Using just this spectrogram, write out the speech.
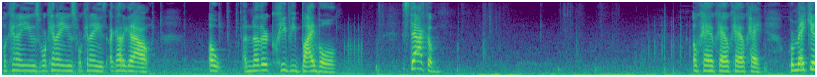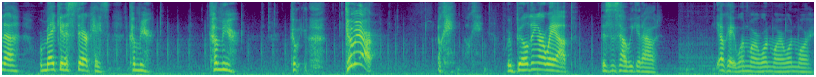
What can I use? What can I use? What can I use? I gotta get out. Oh, another creepy Bible. Stack them. Okay, okay, okay, okay. We're making a we're making a staircase. Come here. Come here. Come Come here. Okay, okay. We're building our way up. This is how we get out. Okay, one more, one more, one more.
